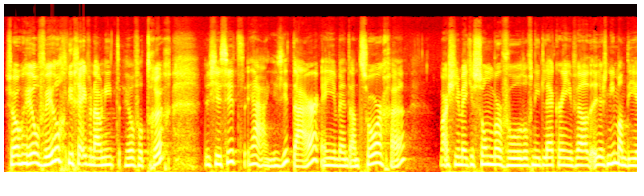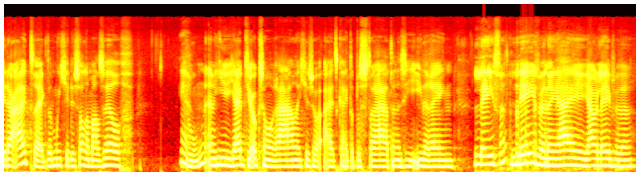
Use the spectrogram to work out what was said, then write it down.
zo heel veel. Die geven nou niet heel veel terug. Dus je zit, ja, je zit daar en je bent aan het zorgen. Maar als je je een beetje somber voelt of niet lekker in je vel, er is niemand die je daar uittrekt. Dat moet je dus allemaal zelf Ja. doen. En hier, jij hebt hier ook zo'n raam dat je zo uitkijkt op de straat en dan zie je iedereen Leven. leven en jij, jouw leven.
